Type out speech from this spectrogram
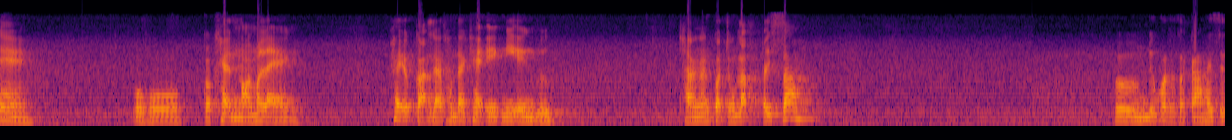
แน่ๆโอ้โห ก็แค่น้อนแมลง ให้โอกาสแล้วทำได้แค่เอกนี้เองหรือทางนั้นก็จงรับไปซะ เออนึกว่าจะจัดการให้เสร็จ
